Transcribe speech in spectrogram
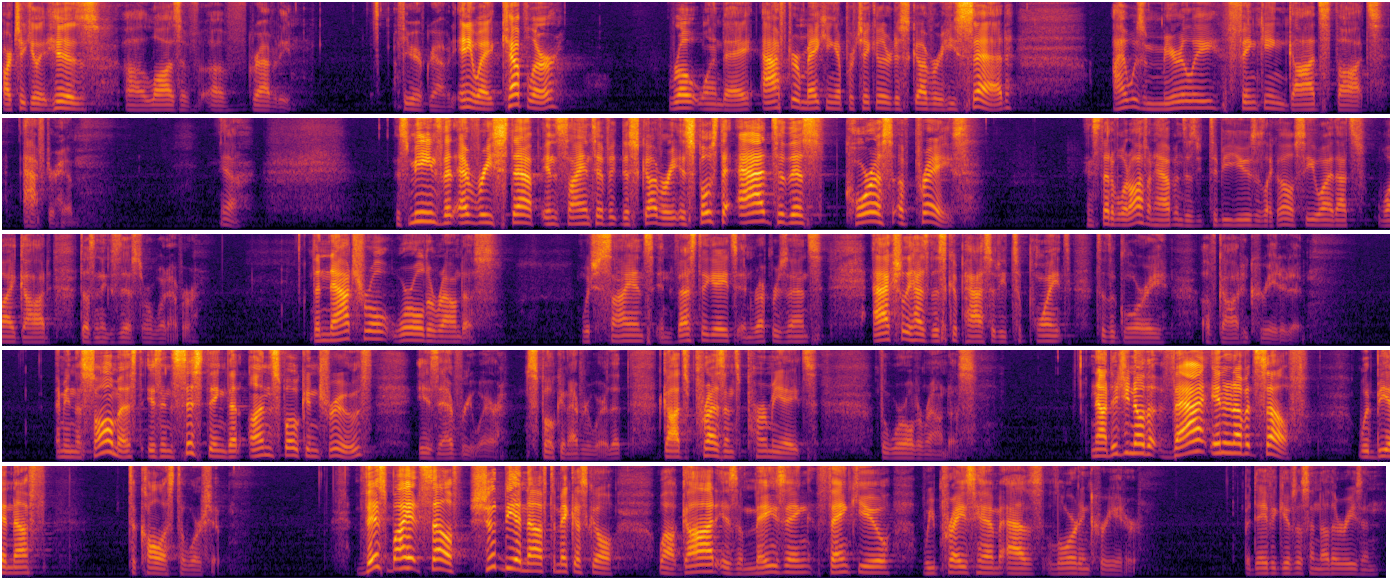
articulate his uh, laws of, of gravity, theory of gravity. Anyway, Kepler wrote one day after making a particular discovery, he said, I was merely thinking God's thoughts after him. Yeah. This means that every step in scientific discovery is supposed to add to this chorus of praise. Instead of what often happens is to be used as like, oh, see why that's why God doesn't exist or whatever. The natural world around us, which science investigates and represents, actually has this capacity to point to the glory of God who created it. I mean, the psalmist is insisting that unspoken truth is everywhere, spoken everywhere, that God's presence permeates the world around us. Now, did you know that that in and of itself would be enough to call us to worship? This by itself should be enough to make us go, Wow, God is amazing. Thank you. We praise him as Lord and Creator. But David gives us another reason.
